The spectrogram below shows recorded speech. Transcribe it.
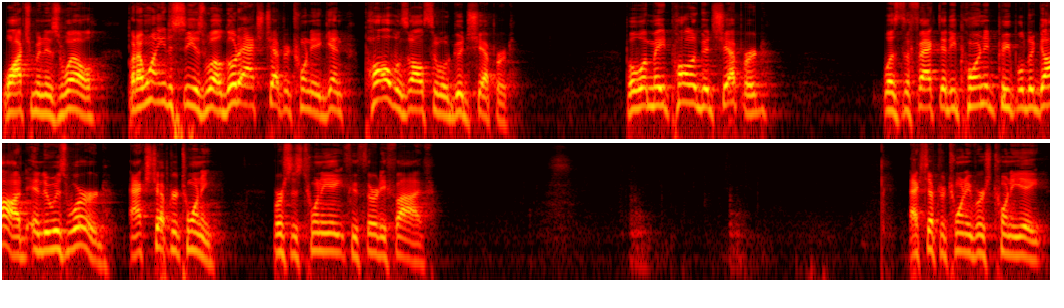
watchman as well. But I want you to see as well, go to Acts chapter 20 again. Paul was also a good shepherd. But what made Paul a good shepherd was the fact that he pointed people to God and to his word. Acts chapter 20, verses 28 through 35. Acts chapter 20, verse 28.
